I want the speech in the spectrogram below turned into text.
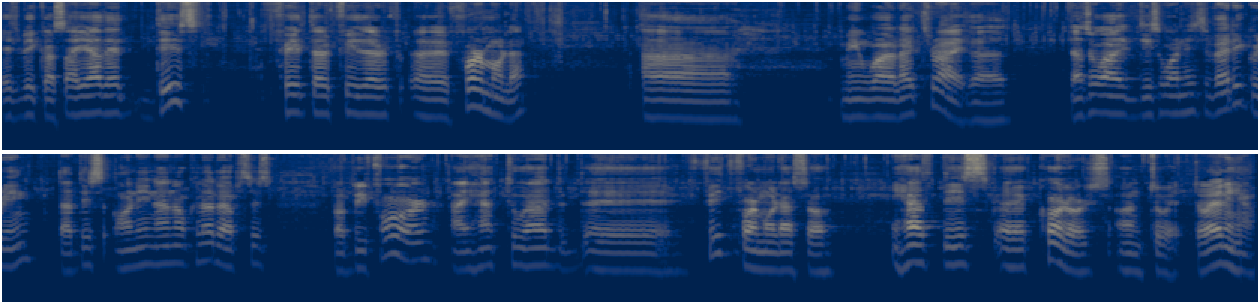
is because I added this filter feeder uh, formula. Uh, meanwhile I tried that. That's why this one is very green. That is only Nannochloropsis but before I had to add the feed formula so it has these uh, colors onto it. So anyhow,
